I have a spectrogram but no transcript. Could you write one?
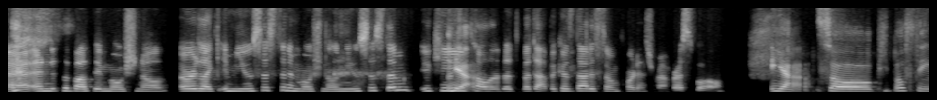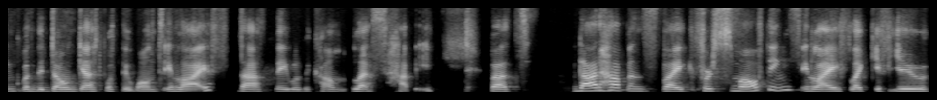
uh, and it's about the emotional or like immune system, emotional immune system. You can yeah. call it a bit about that because that is so important to remember as well yeah so people think when they don't get what they want in life that they will become less happy but that happens like for small things in life like if you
